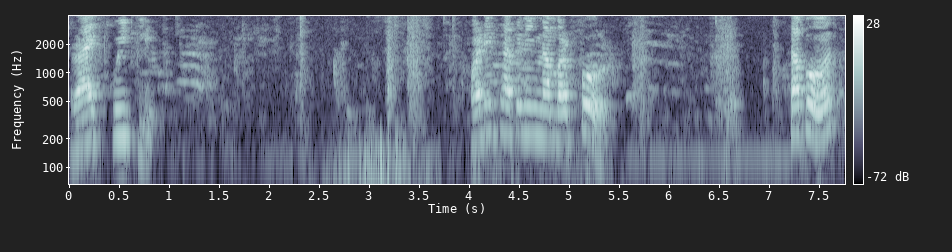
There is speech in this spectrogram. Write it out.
Write quickly. What is happening number four? Suppose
